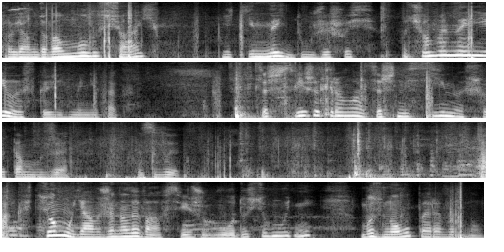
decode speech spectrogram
Кролям давав молочай, які не дуже щось. А чого ви не їли, скажіть мені так? Це ж свіжа трава, це ж не сіно, що там уже звикло. Так, цьому я вже наливав свіжу воду сьогодні, бо знову перевернув.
